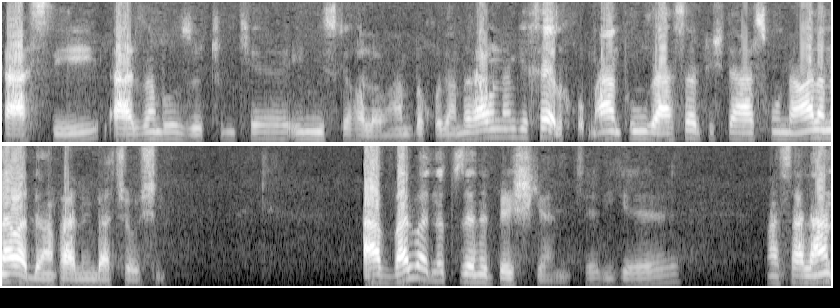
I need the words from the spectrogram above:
تحصیل ارزم به حضورتون که این نیست که حالا من به خودم بقونم که خیلی خوب. من 15 سال پیش درس خوندم. الان نباید برم پرلو این بچه باشیم اول باید تو ذهنت بشکنی که دیگه مثلا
